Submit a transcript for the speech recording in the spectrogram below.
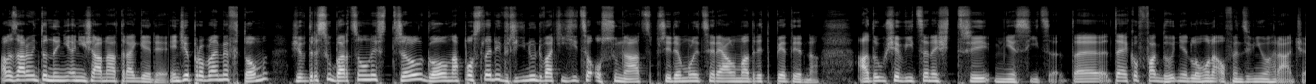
ale zároveň to není ani žádná tragédie. Jenže problém je v tom, že v dresu Barcelony vstřelil gól naposledy v říjnu 2018 při demolici Real Madrid 5-1 a to už je více než 3 měsíce. To je, to je jako fakt hodně dlouho na ofenzivního hráče.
